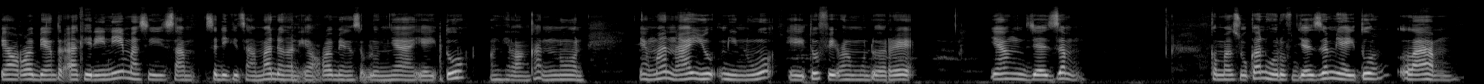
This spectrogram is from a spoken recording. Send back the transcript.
i'rab yang terakhir ini masih sam sedikit sama dengan i'rab yang sebelumnya yaitu menghilangkan nun. Yang mana yu'minu yaitu fi'il mudhari yang jazam kemasukan huruf jazam yaitu lam.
